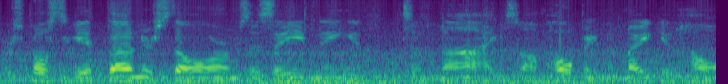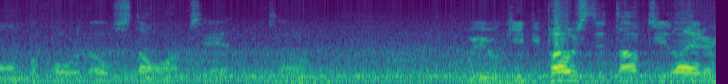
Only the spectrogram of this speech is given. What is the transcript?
We're supposed to get thunderstorms this evening and tonight, so I'm hoping to make it home before those storms hit. So we will keep you posted. Talk to you later.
